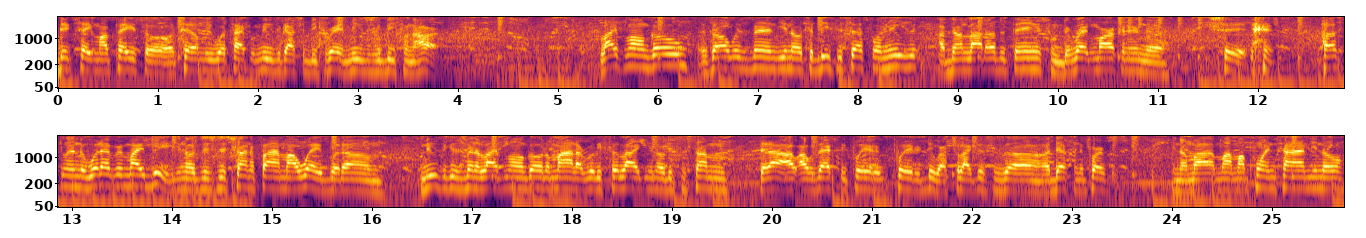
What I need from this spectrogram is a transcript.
dictate my pace or, or tell me what type of music I should be creating. Music should be from the heart. Lifelong goal has always been, you know, to be successful in music. I've done a lot of other things from direct marketing to shit, hustling to whatever it might be. You know, just, just trying to find my way. But um, music has been a lifelong goal of mine. I really feel like, you know, this is something that I, I was actually put here, put here to do. I feel like this is a, a definite purpose. You know, my, my, my, point in time, you know,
